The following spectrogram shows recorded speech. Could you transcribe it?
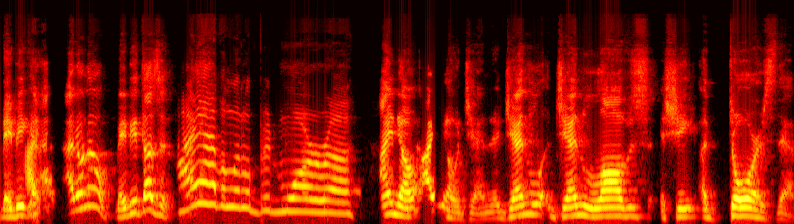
Maybe I, I don't know. Maybe it doesn't. I have a little bit more. uh I know, I know, Jen. Jen, Jen loves. She adores them.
